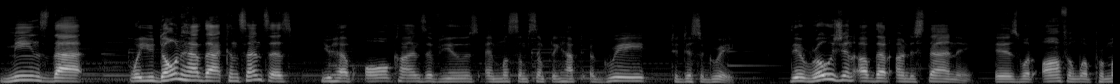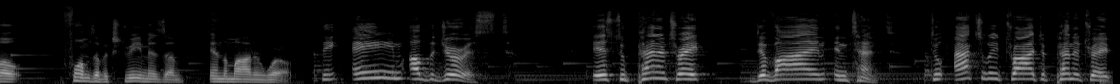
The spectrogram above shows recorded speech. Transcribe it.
means that where you don't have that consensus, you have all kinds of views, and Muslims simply have to agree to disagree. The erosion of that understanding is what often will promote forms of extremism in the modern world. The aim of the jurist is to penetrate divine intent, to actually try to penetrate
